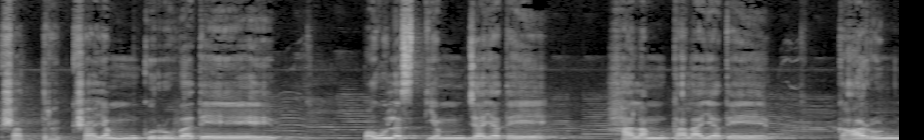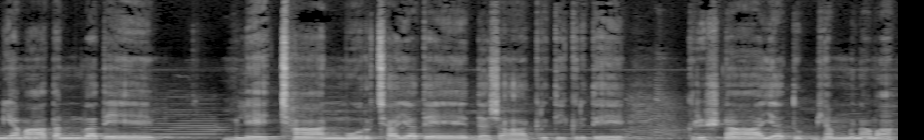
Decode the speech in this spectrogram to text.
क्षत्रक्षयं कुर्वते पौलस्त्यं जयते हलं कलयते कारुण्यमातन्वते म्लेच्छान् मूर्छयते दशाकृतिकृते कृष्णाय तुभ्यं नमः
